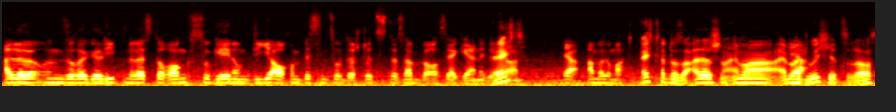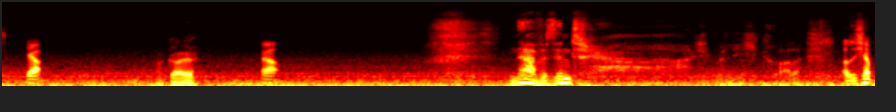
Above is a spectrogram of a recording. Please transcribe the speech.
alle unsere geliebten Restaurants zu gehen, um die auch ein bisschen zu unterstützen. Das haben wir auch sehr gerne getan. Echt? Ja, haben wir gemacht. Echt? Hat das alles schon einmal, einmal Ja. durch jetzt, oder was? Ja, Ach, geil. ja. Na, wir sind. Ich überlege gerade. Also ich habe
